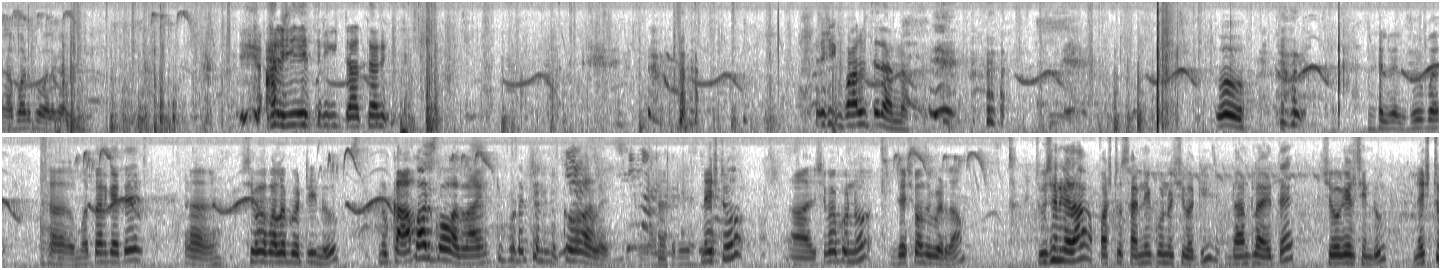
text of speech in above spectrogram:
కాపాడుకోవాలి కదా. అరే తిరిగి చేస్తాను బాగుతుంది అన్న. ఓ. Well well super. మొత్తానికైతే శివ బల కొట్టిండు. నువ్వు కాపాడుకోవాలి రా ఆయనకి ప్రొటెక్షన్ ఇచ్చుకోవాలి నెక్స్ట్ శివకును జశ్వంత్ పెడదాం. చూసాను కదా ఫస్ట్ సన్నీకుండు శివకి. దాంట్లో అయితే శివ గెలిచిండు. నెక్స్ట్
